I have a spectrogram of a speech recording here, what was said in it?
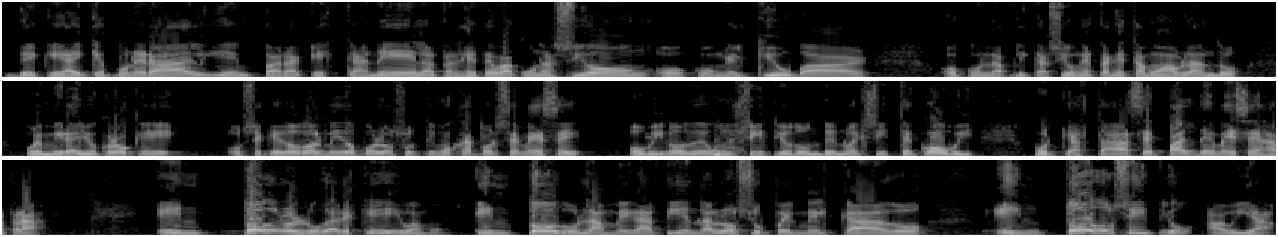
de que hay que poner a alguien para que escanee la tarjeta de vacunación o con el Q-Bar o con la aplicación esta que estamos hablando, pues mira, yo creo que o se quedó dormido por los últimos 14 meses o vino de un sitio donde no existe COVID, porque hasta hace par de meses atrás, en todos los lugares que íbamos, en todos, las megatiendas, los supermercados, en todo sitio había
